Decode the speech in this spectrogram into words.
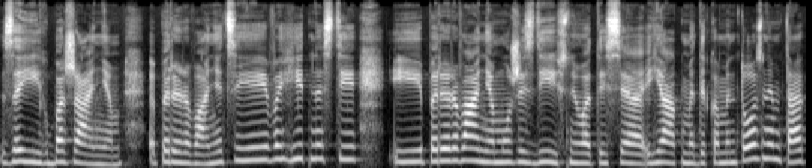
за їх бажанням е, переривання цієї вагітності, і переривання може здійснюватися як медикаментозним, так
